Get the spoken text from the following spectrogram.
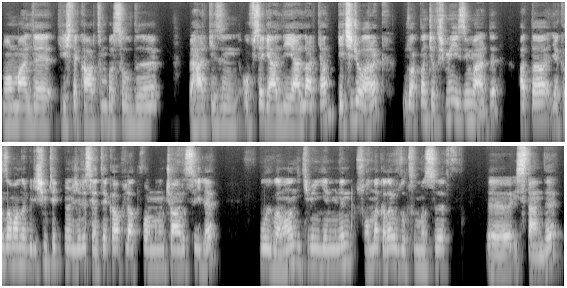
normalde girişte kartın basıldığı ve herkesin ofise geldiği yerlerken geçici olarak uzaktan çalışmaya izin verdi. Hatta yakın zamanda Bilişim Teknolojileri STK platformunun çağrısı ile bu uygulamanın 2020'nin sonuna kadar uzatılması e, istendi.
